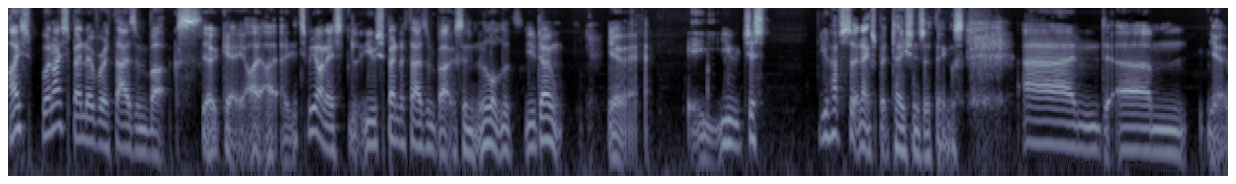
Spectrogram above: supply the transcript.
I when I spend over a thousand bucks, okay. I, I to be honest, you spend a thousand bucks and a lot of you don't, you know, you just you have certain expectations of things, and um, you know,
